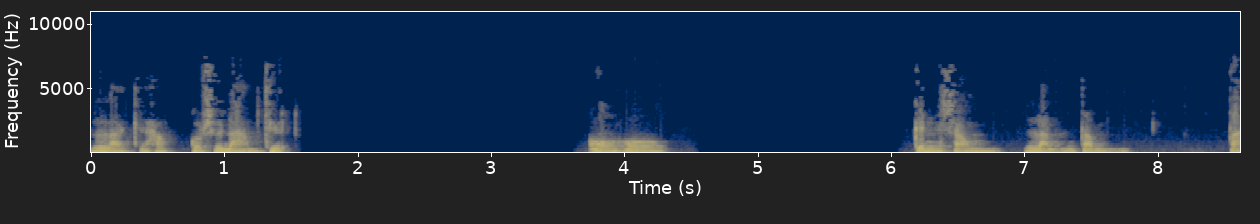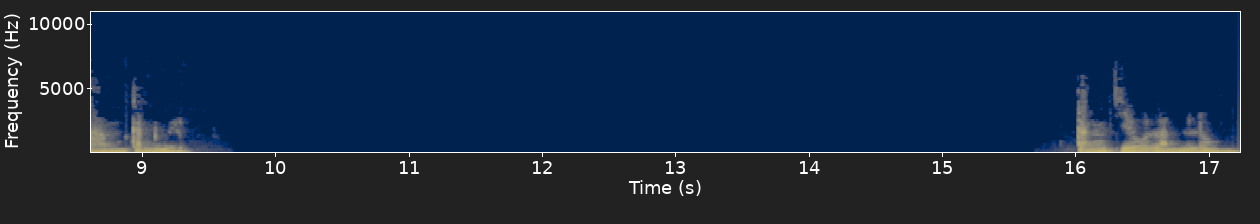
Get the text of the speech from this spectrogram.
là cái học có sự đàm thuyết. Ô hô, kinh xong lãnh tẩm, tam canh nguyệt. Trăng chiếu lạnh lùng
